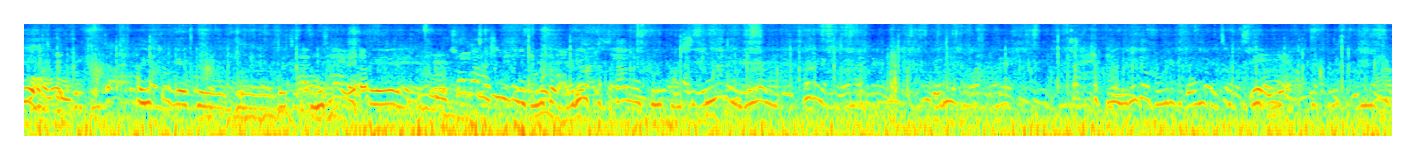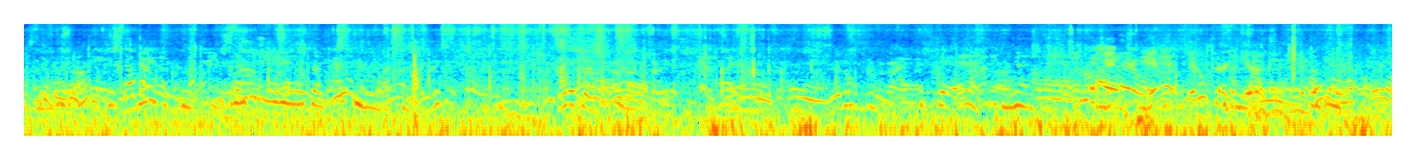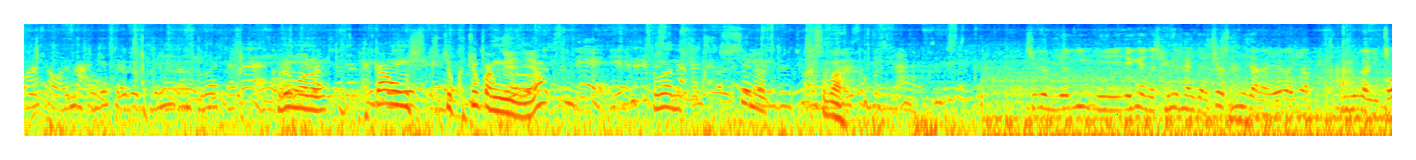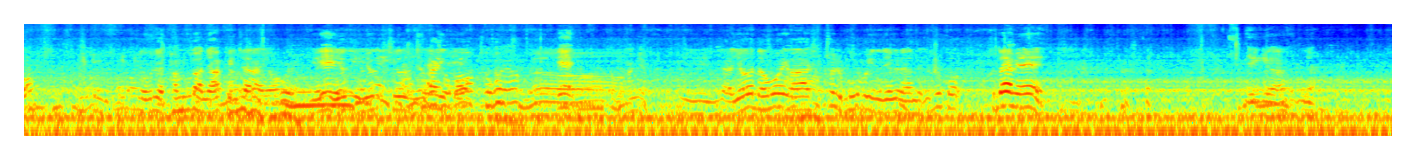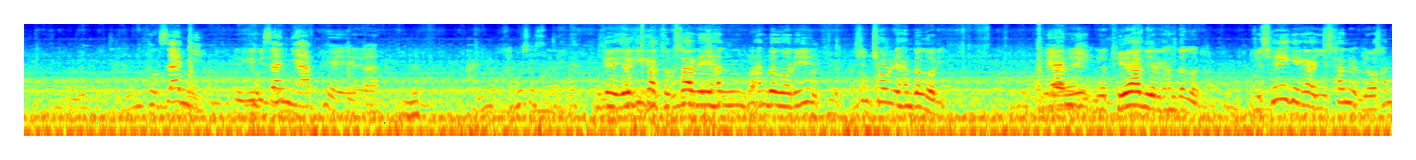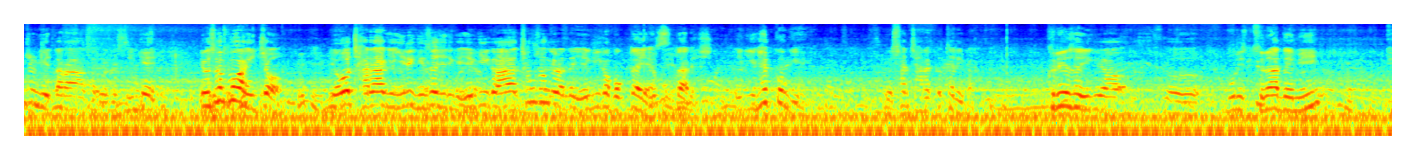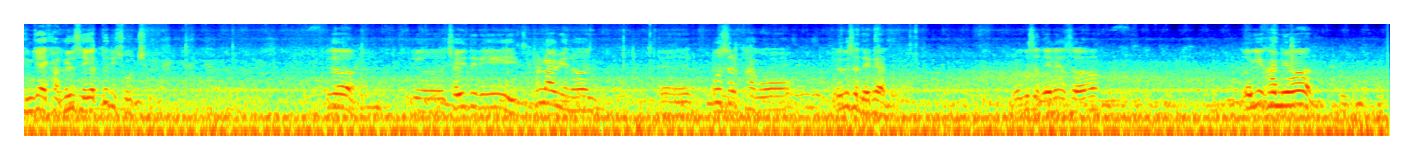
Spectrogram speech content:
않고 아, 이쪽에 그, 그 뭐지 공사할 때 총괄하신 분이 거기서 내려갔다는 그 곳이 옛날에는 몰랐는데 최근에 보였는데 여름에 보았는데 쫙 내려다 보이는 게 너무 괜찮았어요. 예, 예. 근데 비싸버리잖아요 비싸면 저 사는 분 같은데. 와서 얼마 안 돼서 여기 박물관 보러 왔다가 그러면은 백강홍 씨 그쪽 그쪽 방면이에요? 그러면 시세는 가서 봐. 지금 여기 이- 여기가 이제 재미산이잖아요. 저 산이잖아요. 여기가 이제 박물관 있고 여기 우리가 박물관 앞에 있잖아요. 여기 여기 여기 지금 저가 있고 어, 이- 이제 여 너머가 시초를 보고 있는 여기는 그리고 그 다음에 여기가 이제 덕산이 여기 덕산이 앞에가 이게 여기가 덕산이 한, 한 덩어리, 신초리 한 덩어리, 그다음에 대안이. 이 대안이 이렇게 한 덩어리. 이게 세 개가 이 산을 요 산줄기에 따라서 이렇게 있어. 이게 여기 선포강 있죠. 요 자락이 이렇게 있어지니까 여기가 청송교란데 여기가 목다예요. 목다리. 여기가 해곡이에요. 이산 자락 끝에니까. 그래서 여기가 그 우리 드나댐이 굉장히 강. 그래서 여기가 뜰이 좋죠. 그래서 어, 저희들이 하려면은 에, 버스를 타고 여기서 내려야 돼요. 여기서 내려서 여기 가면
